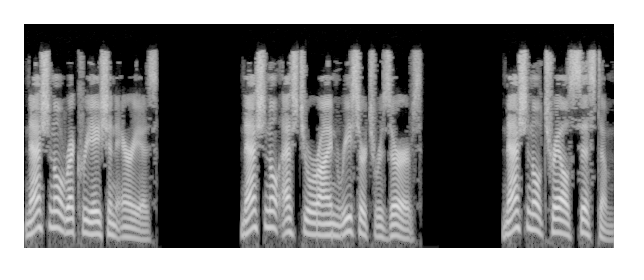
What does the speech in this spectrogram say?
National Recreation Areas National Estuarine Research Reserves National Trails System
